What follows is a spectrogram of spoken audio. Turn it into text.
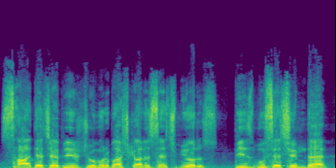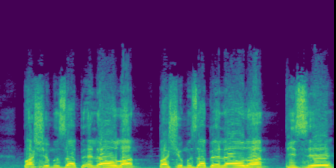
sadece bir cumhurbaşkanı seçmiyoruz. Biz bu seçimde başımıza bela olan, başımıza bela olan, bizi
